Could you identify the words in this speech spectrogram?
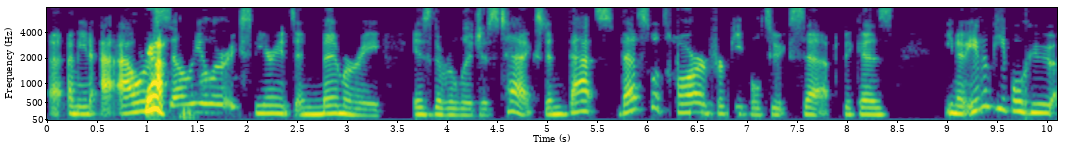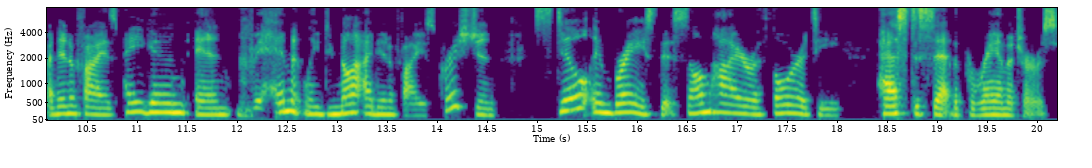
I- I mean, our Yeah. cellular experience and memory is the religious text, and that's that's what's hard for people to accept because, you know, even people who identify as pagan and vehemently do not identify as Christian still embrace that some higher authority has to set the parameters,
